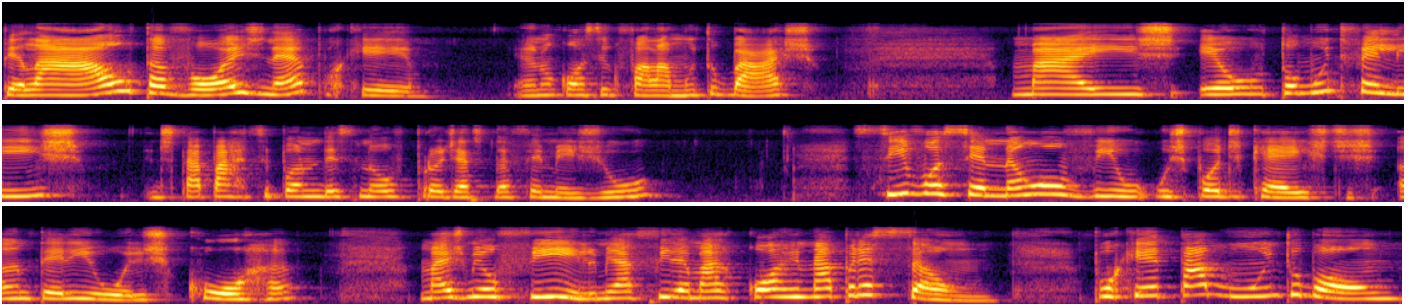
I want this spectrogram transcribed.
pela alta voz, né? Porque eu não consigo falar muito baixo. Mas eu tô muito feliz de estar participando desse novo projeto da Femeju. Se você não ouviu os podcasts anteriores, corra. Mas meu filho, minha filha, mas corre na pressão, porque tá muito bom.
